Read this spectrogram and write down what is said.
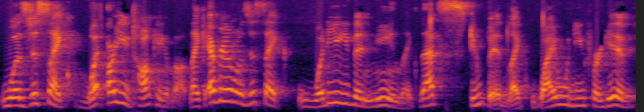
was just like, what are you talking about? Like everyone was just like, what do you even mean? Like that's stupid. Like why would you forgive?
